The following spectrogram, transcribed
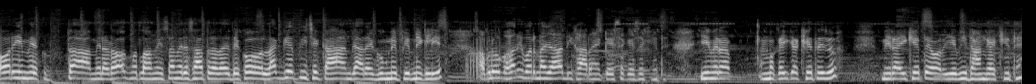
और ये मेरा कुत्ता मेरा डॉग मतलब हमेशा मेरे साथ रहता है। देखो, लग गया पीछे कहाँ हम जा रहे हैं घूमने फिरने के लिए। अब लोग हरी भर नज़ारा दिखा रहे हैं कैसे कैसे खेत ये मेरा मकई का खेत है जो, मेरा ही खेत है और ये भी धान का खेत है।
